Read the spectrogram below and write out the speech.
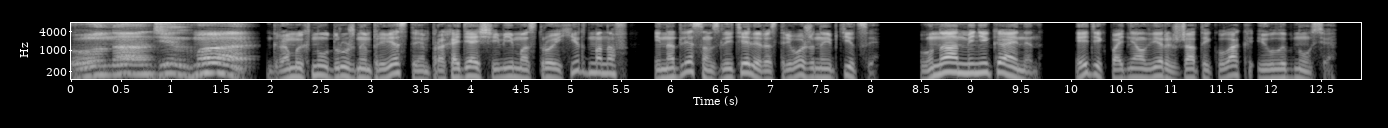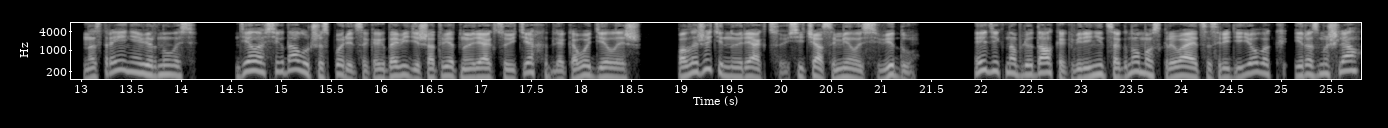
«Кунан Тингмар!» Громыхнул дружным приветствием проходящий мимо строй хирдманов, и над лесом взлетели растревоженные птицы. «Кунан Миникайнен!» Эдик поднял вверх сжатый кулак и улыбнулся. Настроение вернулось. Дело всегда лучше спориться, когда видишь ответную реакцию тех, для кого делаешь. Положительную реакцию сейчас имелось в виду. Эдик наблюдал, как вереница гномов скрывается среди елок, и размышлял,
